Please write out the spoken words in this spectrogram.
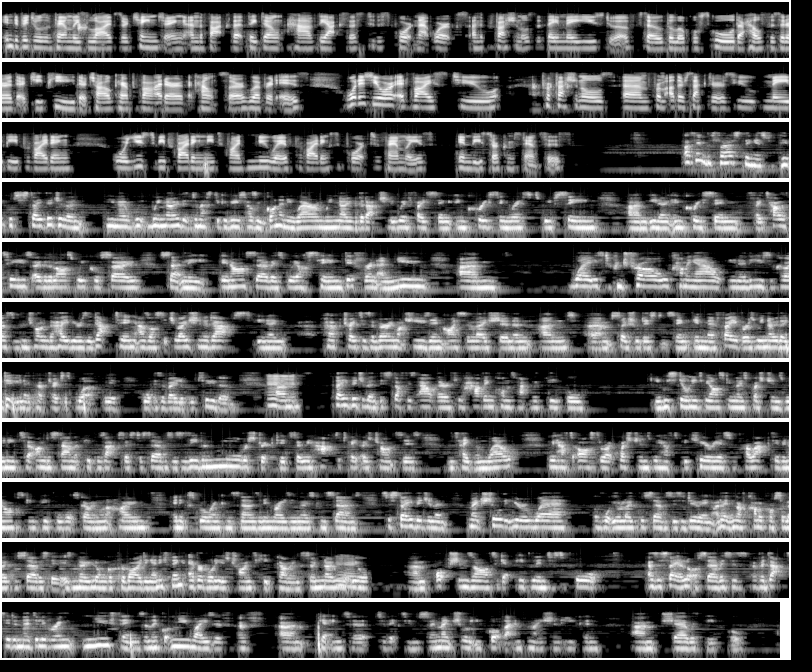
individuals and families' lives are changing and the fact that they don't have the access to the support networks and the professionals that they may used to have. So the local school, their health visitor, their GP, their childcare provider, their counselor, whoever it is. What is your advice to professionals um, from other sectors who may be providing or used to be providing need to find new way of providing support to families in these circumstances? I think the first thing is for people to stay vigilant. You know, we, we know that domestic abuse hasn't gone anywhere, and we know that actually we're facing increasing risks. We've seen, um, you know, increasing fatalities over the last week or so. Certainly in our service, we are seeing different and new um, ways to control coming out. You know, the use of coercive controlling behaviour is adapting as our situation adapts. You know, perpetrators are very much using isolation and and um, social distancing in their favour, as we know they do. You know, perpetrators work with what is available to them. Mm. Um, stay vigilant. This stuff is out there. If you're having contact with people we still need to be asking those questions. We need to understand that people's access to services is even more restricted. So we have to take those chances and take them well. We have to ask the right questions. We have to be curious and proactive in asking people what's going on at home, in exploring concerns and in raising those concerns. So stay vigilant. Make sure that you're aware of what your local services are doing. I don't think I've come across a local service that is no longer providing anything. Everybody is trying to keep going. So know mm. what your um, options are to get people into support as I say, a lot of services have adapted and they're delivering new things and they've got new ways of, of um, getting to, to victims. So make sure that you've got that information that you can um, share with people.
